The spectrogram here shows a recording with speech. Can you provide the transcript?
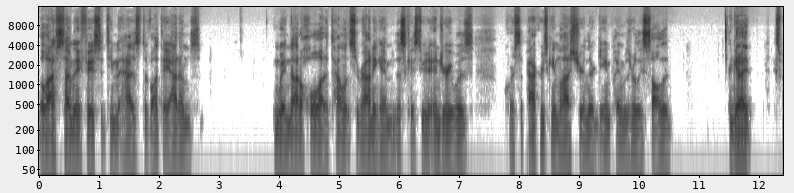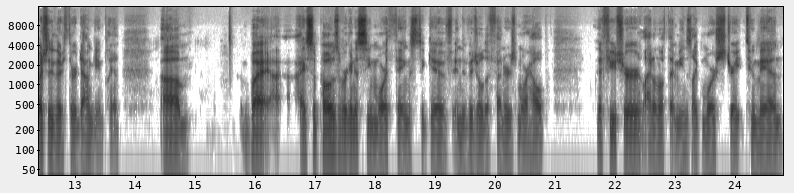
the last time they faced a team that has Davante Adams, when not a whole lot of talent surrounding him, in this case due to injury, was course, the Packers game last year and their game plan was really solid. Again, I especially their third down game plan. Um, but I, I suppose we're going to see more things to give individual defenders more help in the future. I don't know if that means like more straight two man.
